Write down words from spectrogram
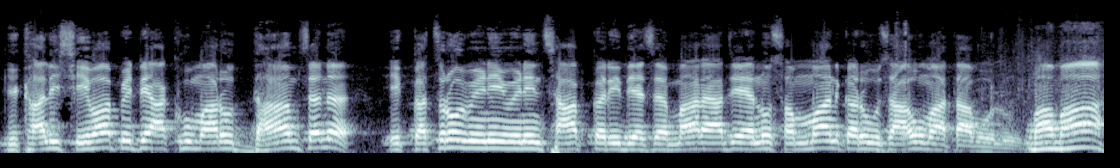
કે ખાલી સેવા પેટે આખું મારું ધામ છે ને એ કચરો વીણી વીણીને સાફ કરી દે છે. મારે આજે એનું સન્માન કરવું છે આવું માતા બોલું મામા.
